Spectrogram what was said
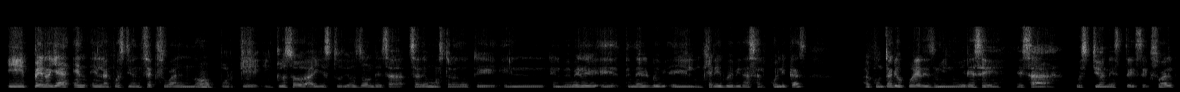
Y, pero ya en, en la cuestión sexual, no, porque incluso hay estudios donde se ha, se ha demostrado que el, el beber, eh, tener, el ingerir bebidas alcohólicas, al contrario, puede disminuir ese, esa cuestión este, sexual.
